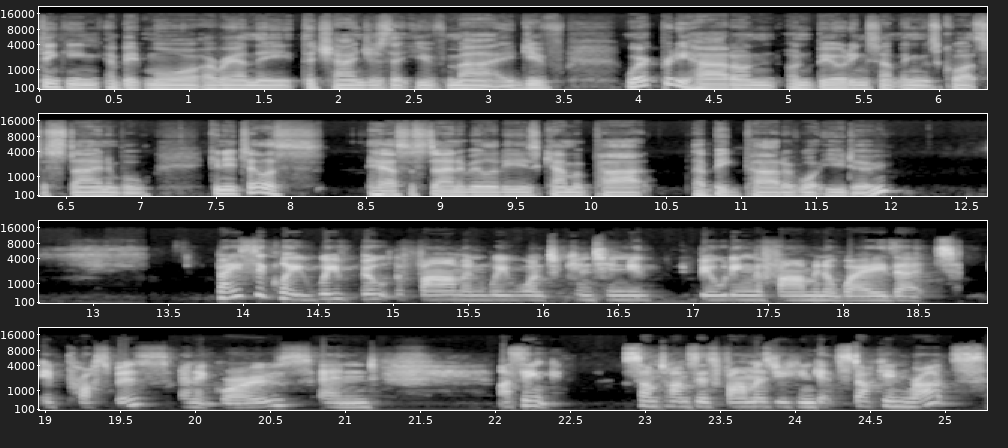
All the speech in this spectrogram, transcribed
thinking a bit more around the the changes that you've made. You've worked pretty hard on on building something that's quite sustainable. Can you tell us how sustainability has come a part a big part of what you do? Basically, we've built the farm and we want to continue building the farm in a way that it prospers and it grows. And I think sometimes as farmers, you can get stuck in ruts.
